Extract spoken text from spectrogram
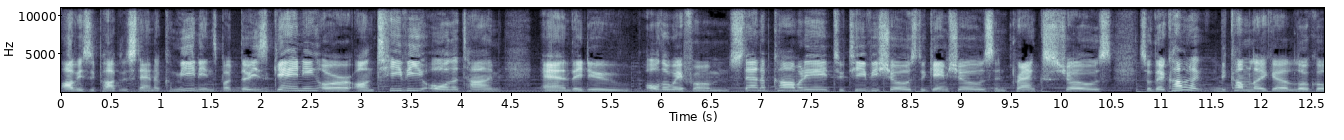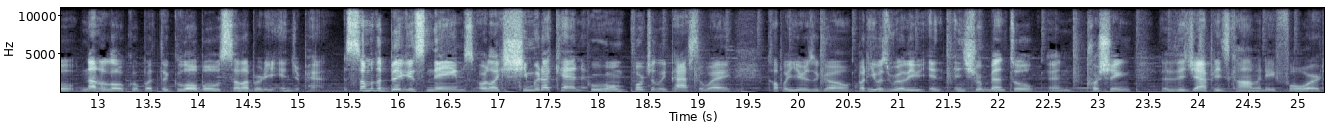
obviously popular stand-up comedians, but these geinin are on TV all the time and they do all the way from stand-up comedy to TV shows to game shows and prank shows. So they kind of become like a local, not a local, but the global celebrity in Japan. Some of the biggest names are like Shimura Ken, who unfortunately passed away couple years ago, but he was really in instrumental in pushing the Japanese comedy forward.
